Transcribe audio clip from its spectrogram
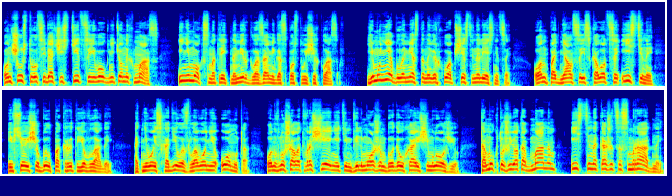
он чувствовал себя частицей его угнетенных масс и не мог смотреть на мир глазами господствующих классов. Ему не было места наверху общественной лестницы. Он поднялся из колодца истины и все еще был покрыт ее влагой. От него исходило зловоние омута. Он внушал отвращение этим вельможам, благоухающим ложью. Тому, кто живет обманом, истина кажется смрадной.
